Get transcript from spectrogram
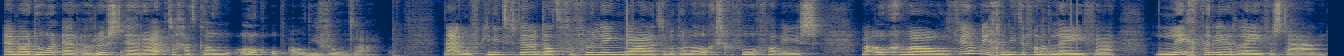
En waardoor er rust en ruimte gaat komen ook op al die fronten. Nou, dan hoef ik je niet te vertellen dat vervulling daar natuurlijk een logisch gevolg van is. Maar ook gewoon veel meer genieten van het leven, lichter in het leven staan.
